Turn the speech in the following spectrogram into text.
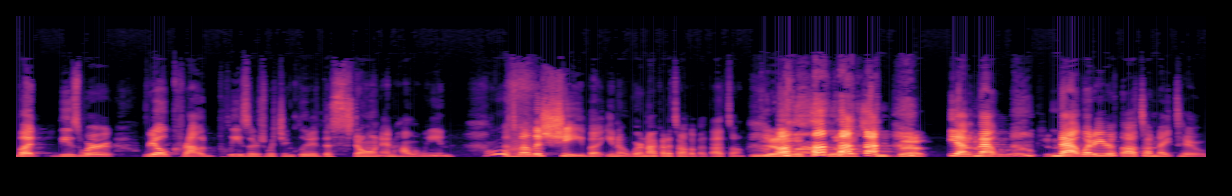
but these were real crowd pleasers, which included the Stone and Halloween, as well as She. But you know, we're not going to talk about that song. Yeah, let's uh, sweep that. Yeah, right Matt. under the rug here. Matt, what are your thoughts on night two?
